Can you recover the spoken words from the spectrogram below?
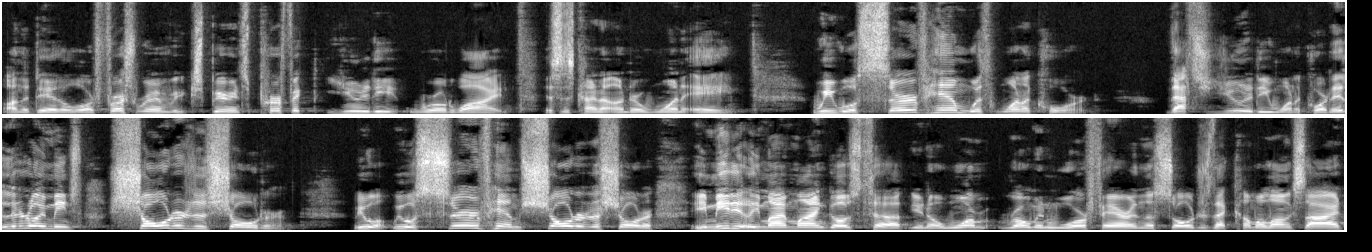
on the day of the Lord. First, we're going to experience perfect unity worldwide. This is kind of under 1A. We will serve him with one accord. That's unity, one accord. It literally means shoulder to shoulder. We will, we will serve him shoulder to shoulder. Immediately my mind goes to, you know, warm, Roman warfare and the soldiers that come alongside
